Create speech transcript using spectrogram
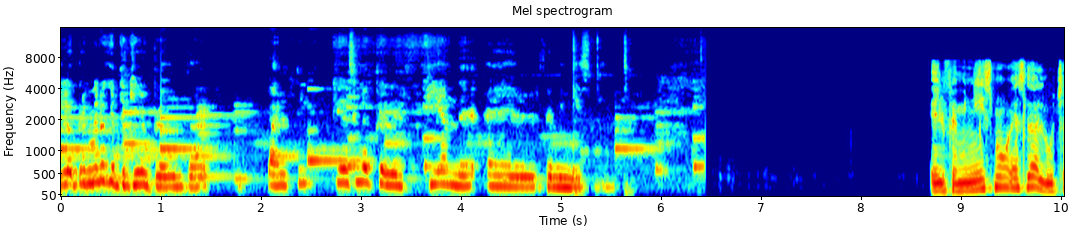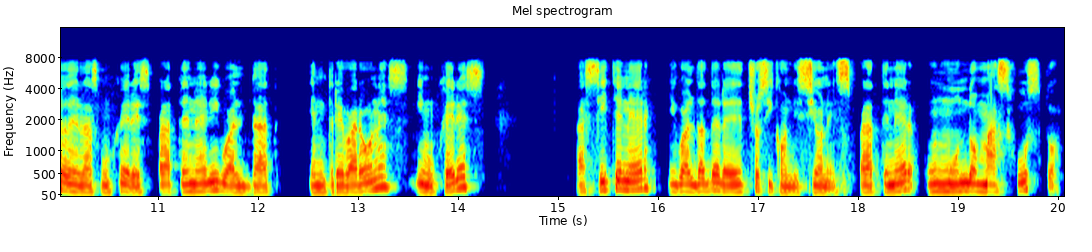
Lo primero que te quiero preguntar, para ti, ¿qué es lo que defiende el feminismo? El feminismo es la lucha de las mujeres para tener igualdad entre varones y mujeres, así tener igualdad de derechos y condiciones, para tener un mundo más justo.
